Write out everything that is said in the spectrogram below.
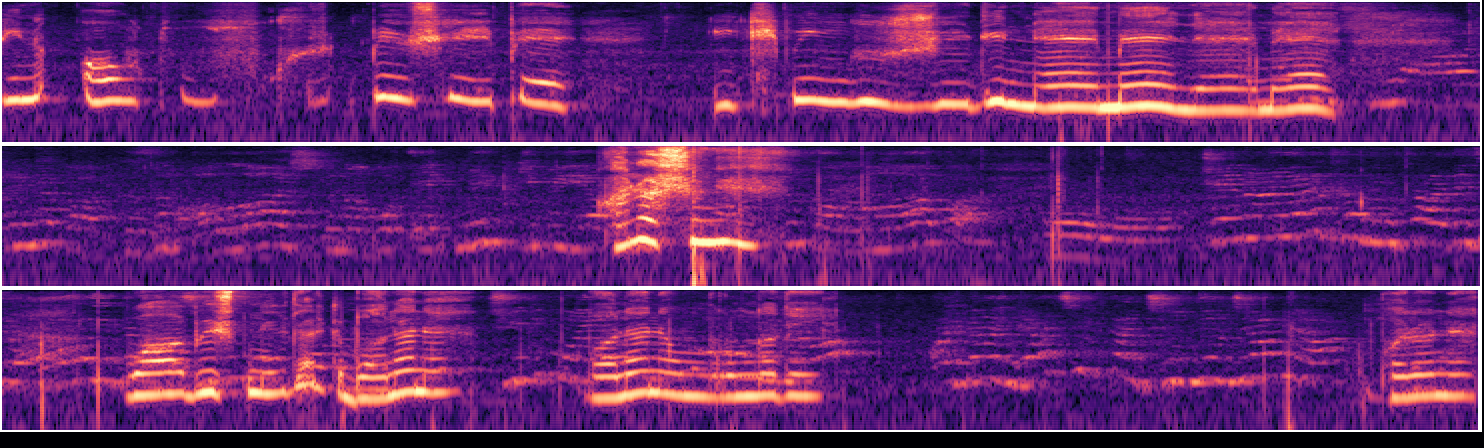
Bin altı yüz beş EP 2107 NM NM Anasını Vay beş bine gider ki bana ne? Bana ne umurumda değil. Bana ne?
